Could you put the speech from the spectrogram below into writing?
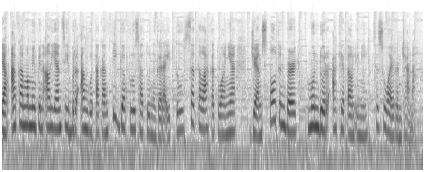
yang akan memimpin aliansi beranggotakan 31 negara itu setelah ketuanya Jens Stoltenberg mundur akhir tahun ini sesuai rencana.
